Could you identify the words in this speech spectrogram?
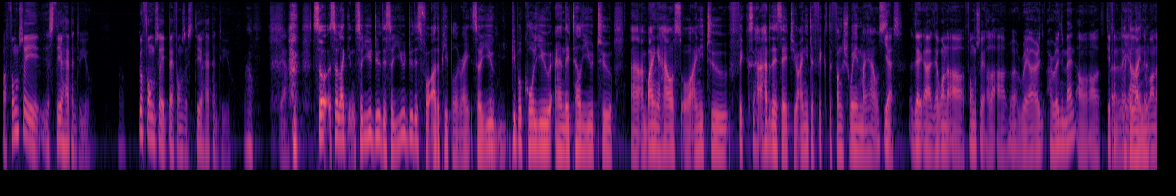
but feng shui still happen to you. Good feng shui, bad feng shui still happen to you. Wow. Yeah. So, so like, so you do this. So you do this for other people, right? So you people call you and they tell you to, uh, I'm buying a house, or I need to fix. How, how do they say to you? I need to fix the feng shui in my house. Yes, they uh, they want a uh, feng shui uh, rearrangement or, or different Like- like layout. alignment. They want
